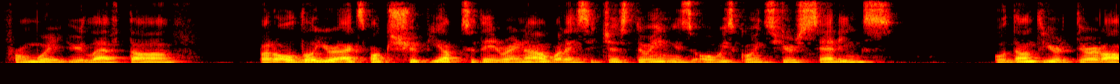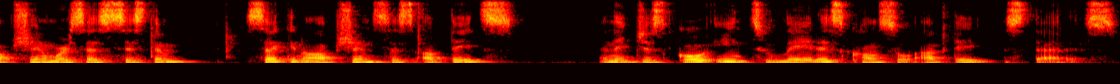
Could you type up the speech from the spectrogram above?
from where you left off. But although your Xbox should be up to date right now, what I suggest doing is always going to your settings, go down to your third option where it says system, second option says updates, and then just go into latest console update status.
